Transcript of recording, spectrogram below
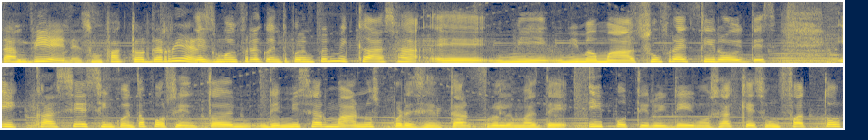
también es un factor de riesgo. Es muy frecuente. Por ejemplo, en mi casa, eh, mi, mi, mamá sufre de tiroides y casi el 50% de, de mis hermanos presentan problemas de hipotiroidismo, o sea que es un factor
